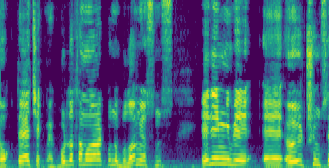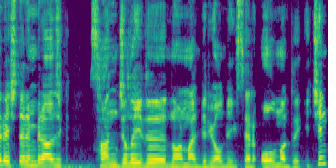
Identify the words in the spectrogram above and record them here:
noktaya çekmek. Burada tam olarak bunu bulamıyorsunuz. Dediğim gibi e, ölçüm süreçlerin birazcık sancılıydı normal bir yol bilgisayarı olmadığı için.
